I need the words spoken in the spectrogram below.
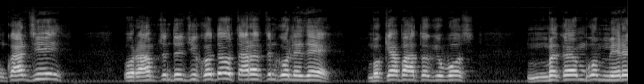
ओंकार जी वो रामचंद्र जी को दो, ताराचंद को ले जाए। वो क्या बात होगी बॉस? मैं कहा, मेरे,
